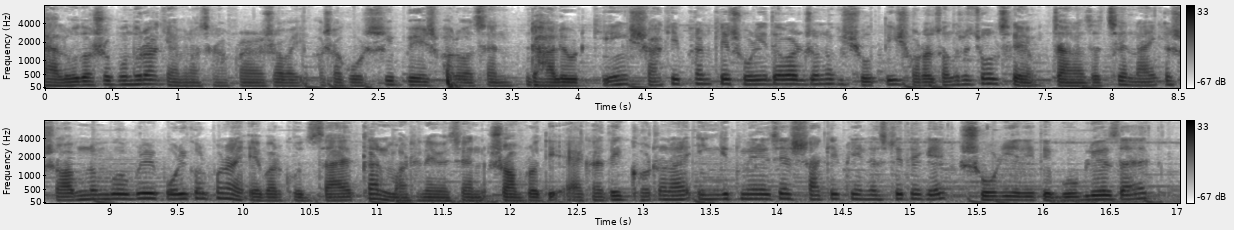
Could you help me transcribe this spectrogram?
Hello দর্শক বন্ধুরা, কেমন আছেন আপনারা সবাই? আশা করছি বেশ ভালো আছেন। ঢালিউড কিং শাকিব খানকে সরিয়ে দেওয়ার জন্য কি সত্যি ষড়যন্ত্র চলছে? জানা যাচ্ছে, নায়িকা শবনম বুবলির পরিকল্পনায় এবার খোদ জায়েদ খান মাঠে নেমেছেন। সম্প্রতি একাধিক ঘটনায় ইঙ্গিত মেরেছে শাকিবকে ইন্ডাস্ট্রি থেকে সরিয়ে দিতে বুবলি ও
